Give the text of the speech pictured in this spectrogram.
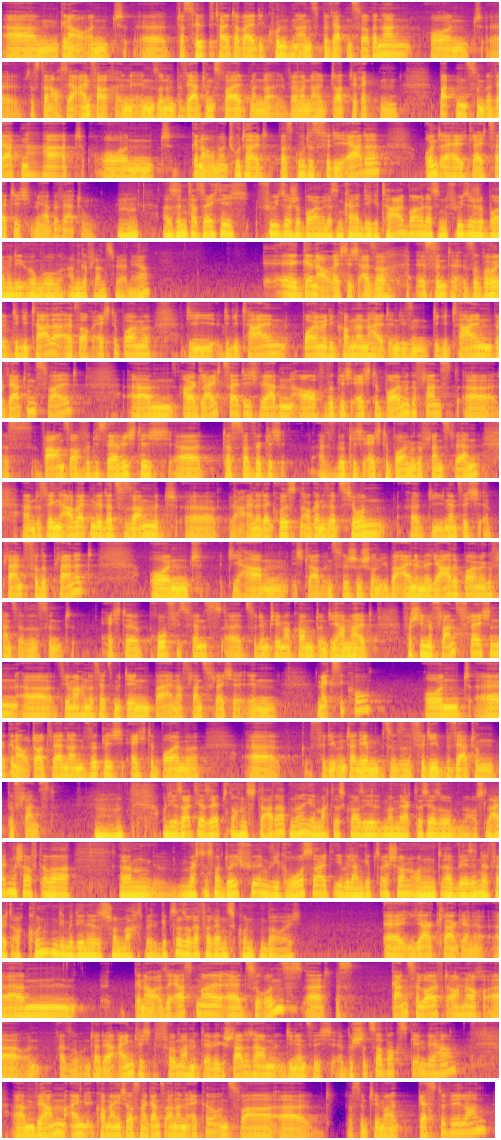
Ähm, genau, und äh, das hilft halt dabei, die Kunden ans Bewerten zu erinnern. Und äh, das ist dann auch sehr einfach in, in so einem Bewertungswald, man, weil man halt dort direkt einen Button zum Bewerten hat. Und genau, man tut halt was Gutes für die Erde und erhält gleichzeitig mehr Bewertungen. Mhm. Also sind tatsächlich physische Bäume, das sind keine Digitalbäume, das sind physische Bäume, die irgendwo angepflanzt werden, ja? Äh, genau, richtig. Also es sind sowohl digitale als auch echte Bäume. Die digitalen Bäume, die kommen dann halt in diesen digitalen Bewertungswald. Ähm, aber gleichzeitig werden auch wirklich echte Bäume gepflanzt. Äh, das war uns auch wirklich sehr wichtig, äh, dass da wirklich also wirklich echte Bäume gepflanzt werden. Ähm, deswegen arbeiten wir da zusammen mit äh, ja, einer der größten Organisationen, äh, die nennt sich Plant for the Planet. Und die haben, ich glaube, inzwischen schon über eine Milliarde Bäume gepflanzt. Also es sind echte Profis, wenn es äh, zu dem Thema kommt. Und die haben halt verschiedene Pflanzflächen. Äh, wir machen das jetzt mit denen bei einer Pflanzfläche in Mexiko. Und äh, genau, dort werden dann wirklich echte Bäume äh, für die Unternehmen bzw. für die Bewertung gepflanzt. Mhm. Und ihr seid ja selbst noch ein Startup, ne? Ihr macht das quasi, man merkt das ja so aus Leidenschaft, aber ähm, möchtest du mal durchführen, wie groß seid ihr, wie lange gibt es euch schon und äh, wer sind denn vielleicht auch Kunden, die mit denen ihr das schon macht? Gibt es da so Referenzkunden bei euch? Äh, ja, klar, gerne. Ähm, Genau, also erstmal äh, zu uns. Äh, das Ganze läuft auch noch äh, also unter der eigentlichen Firma, mit der wir gestartet haben, die nennt sich äh, Beschützerbox GmbH. Ähm, wir haben eigentlich, kommen eigentlich aus einer ganz anderen Ecke und zwar äh, aus dem Thema Gäste-WLAN.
